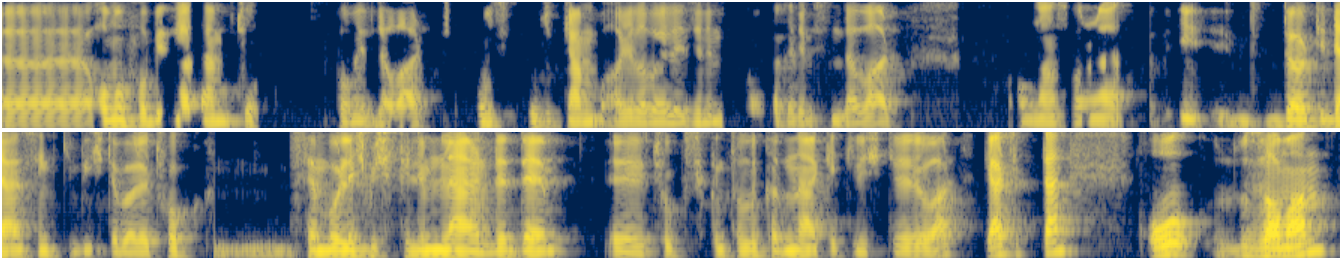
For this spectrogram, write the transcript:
Eee, homofobi zaten birçok komedide var. Polis çocukken ayıla bayıla izlediğimiz Akademisi'nde var. Ondan sonra Dirty Dancing gibi, işte, böyle çok sembolleşmiş filmlerde de, eee, çok sıkıntılı kadın erkek ilişkileri var. Gerçekten o zaman,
